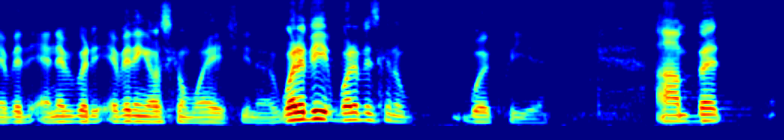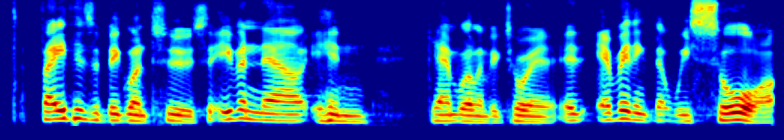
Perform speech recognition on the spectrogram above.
and, every, and everybody, everything else can wait. You know, whatever, whatever's going to work for you. Um, but faith is a big one too. So even now in Camberwell and Victoria, it, everything that we saw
